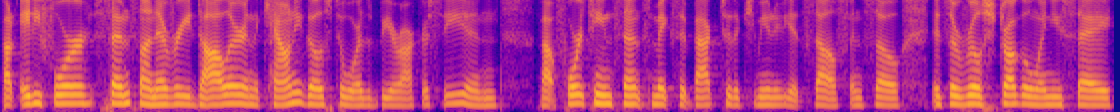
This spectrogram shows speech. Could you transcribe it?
about 84 cents on every dollar in the county goes towards bureaucracy, and about 14 cents makes it back to the community itself. And so, it's a real struggle when you say,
